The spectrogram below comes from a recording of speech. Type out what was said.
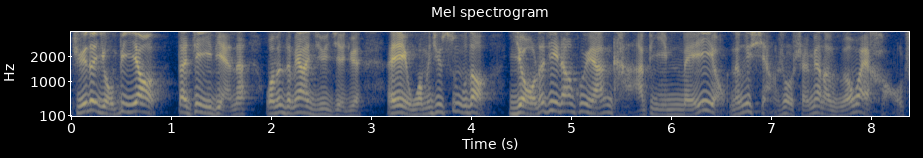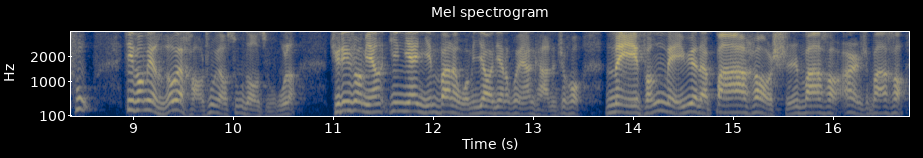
觉得有必要的这一点呢？我们怎么样去解决？哎，我们去塑造有了这张会员卡比没有能享受什么样的额外好处？这方面额外好处要塑造足了。举例说明，今天您办了我们药店的会员卡了之后，每逢每月的八号、十八号、二十八号，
